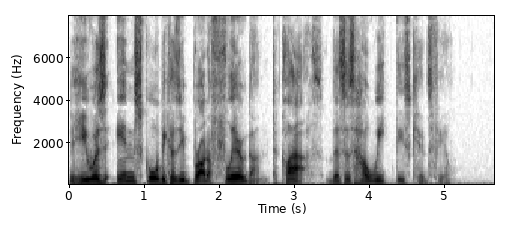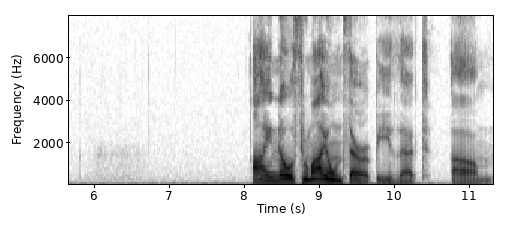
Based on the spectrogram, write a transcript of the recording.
He was in school because he brought a flare gun to class. This is how weak these kids feel. I know through my own therapy that um,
